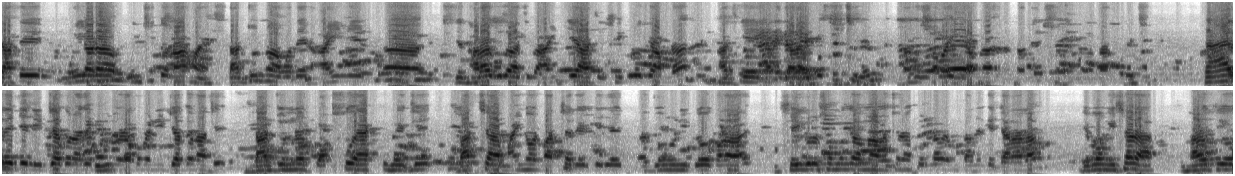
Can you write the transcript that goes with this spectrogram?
যাতে মহিলারা বঞ্চিত না হয়, তার জন্য আমাদের আইনের যে ধারাগুলো আছে বা আইন যে আছে, সেগুলোকে আমরা আজকে এখানে যারা উপস্থিত ছিলেন, তাদের সবাইকে আমরা তাদের প্রদান করেছি। যে নির্যাতন আছে, বিভিন্ন রকমের নির্যাতন আছে, তার জন্য পক্সো অ্যাক্ট হয়েছে, বাচ্চা, মাইনর বাচ্চাদেরকে যে যৌন নিগ্রহ করা হয়, সেইগুলো সম্বন্ধে আমরা আলোচনা করলাম এবং তাদেরকে জানালাম। এবং এছাড়া ভারতীয়,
